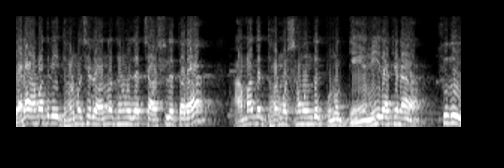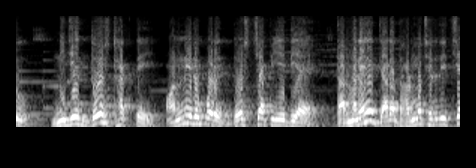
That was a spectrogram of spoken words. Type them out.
যারা আমাদের এই ধর্ম ছেড়ে অন্য ধর্মে যাচ্ছে, আসলে তারা আমাদের ধর্ম সম্বন্ধে কোনো জ্ঞানই রাখে না। শুধু নিজের দোষ ঢাকতে, অন্যের উপরে দোষ চাপিয়ে দেয়। তার মানে যারা ধর্ম ছেড়ে দিচ্ছে,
